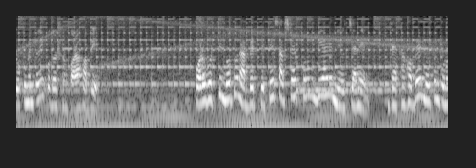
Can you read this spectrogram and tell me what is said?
ডকুমেন্টারি প্রদর্শন করা হবে। পরবর্তী নতুন আপডেট পেতে সাবস্ক্রাইব করুন বিআইএম নিউজ চ্যানেল দেখা হবে নতুন কোনো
